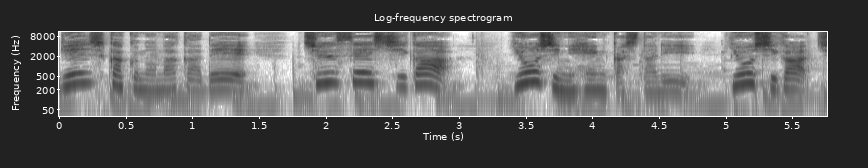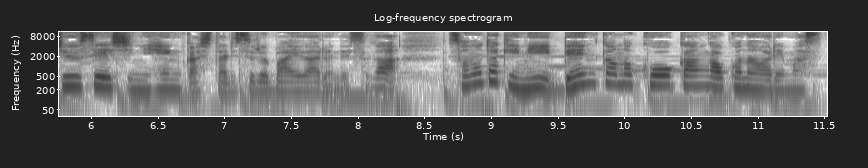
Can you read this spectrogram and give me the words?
原子核の中で中性子が陽子に変化したり、陽子が中性子に変化したりする場合があるんですが、その時に電荷の交換が行われます。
